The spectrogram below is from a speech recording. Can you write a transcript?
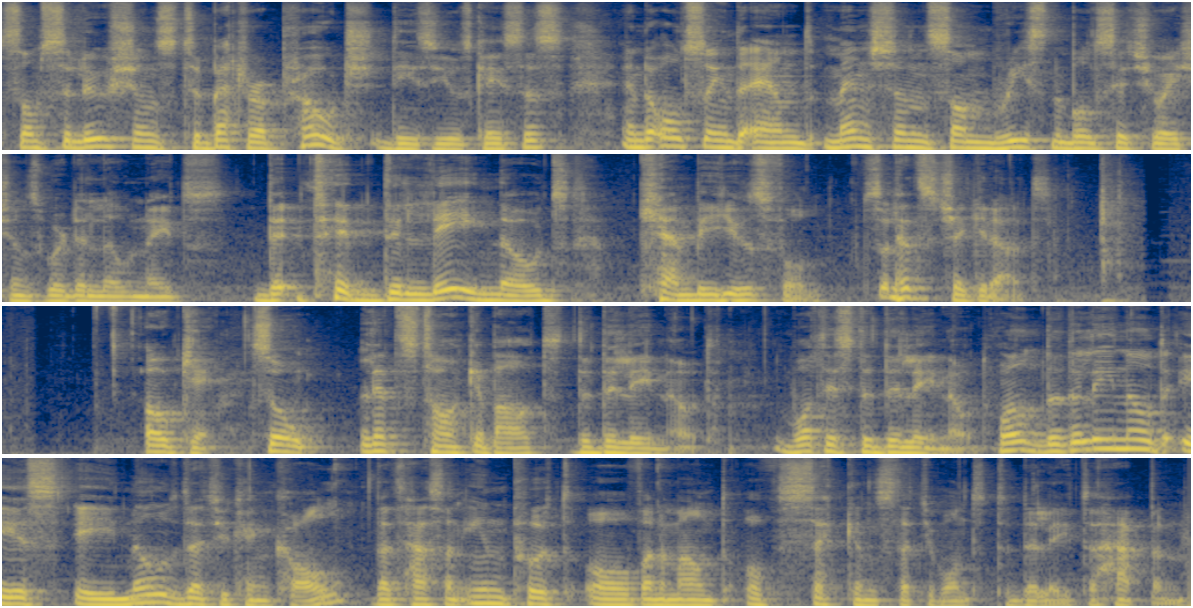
some solutions to better approach these use cases, and also in the end mention some reasonable situations where delay nodes, de delay nodes can be useful. So let's check it out. Okay, so let's talk about the delay node. What is the delay node? Well, the delay node is a node that you can call that has an input of an amount of seconds that you want to delay to happen.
